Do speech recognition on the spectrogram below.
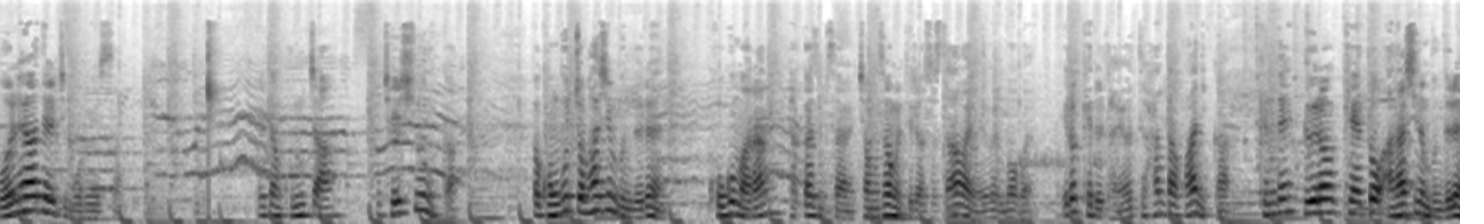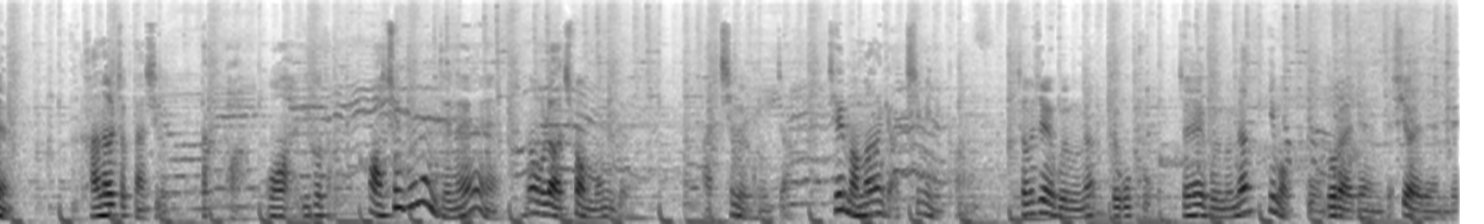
뭘 해야 될지 모르겠어. 일단 굶자. 제일 쉬우니까. 공부 좀 하신 분들은 고구마랑 닭가슴살 정성을 들여서 싸와요. 이걸 먹어요. 이렇게들 다이어트 한다고 하니까. 근데 그렇게 또 안 하시는 분들은 간헐적 단식을 딱 봐. 와, 이거다. 아, 아침 굶으면 되네. 나 원래 아침 안 먹는데. 아침을 굶자. 제일 만만한 게 아침이니까. 점심에 굶으면 배고프고, 저녁에 굶으면 힘없고, 놀아야 되는데, 쉬어야 되는데.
